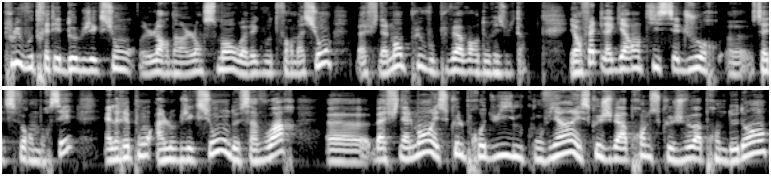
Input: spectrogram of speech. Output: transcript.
plus vous traitez d'objections lors d'un lancement ou avec votre formation, bah finalement, plus vous pouvez avoir de résultats. Et en fait, la garantie 7 jours euh, satisfait remboursé, elle répond à l'objection de savoir euh, bah finalement, est-ce que le produit me convient? Est-ce que je vais apprendre ce que je veux apprendre dedans?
